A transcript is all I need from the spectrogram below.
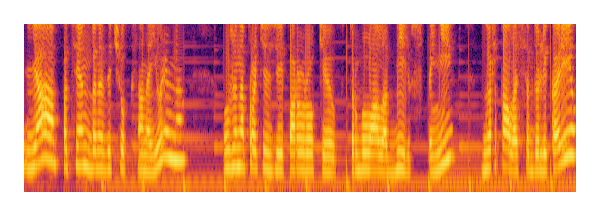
Я пацієнт Бенедичук Оксана Юрівна. Вже на протязі пару років турбувала біль в спині, зверталася до лікарів,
